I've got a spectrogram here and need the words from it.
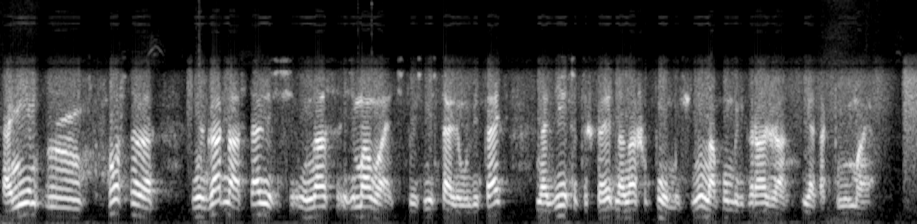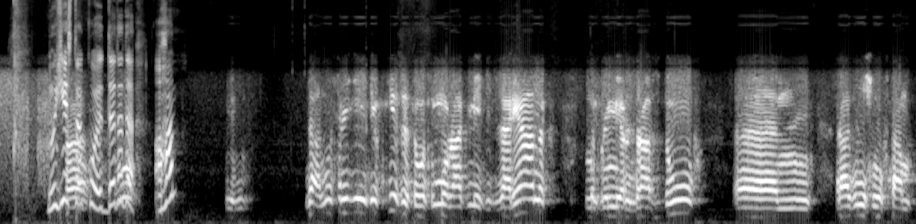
они э, просто вульгарно остались у нас зимовать, то есть не стали улетать, надеяться, так сказать, на нашу помощь, ну, на помощь горожан, я так понимаю. Ну, есть а, такое, да-да-да, ну, ага. Да, ну, среди этих птиц это вот можно отметить зарянок, например, дроздов, э, различных там,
